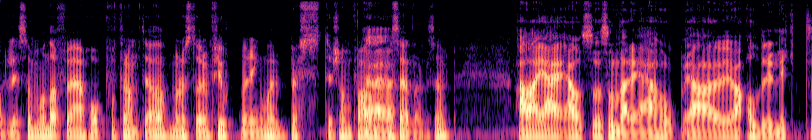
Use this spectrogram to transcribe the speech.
år. liksom Og da får jeg håp for framtida, når det står en 14-åring og bare buster som faen på scenen. liksom Ja, jeg, jeg er også sånn der Jeg, håper, jeg, har- aldri likt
